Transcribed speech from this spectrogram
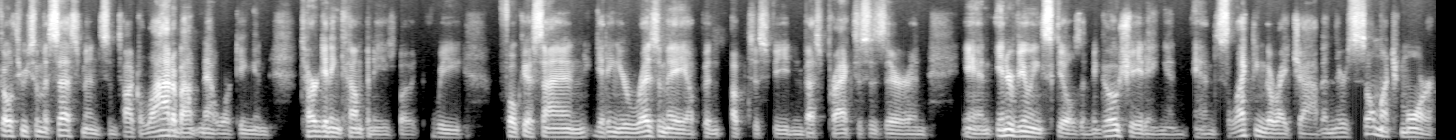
go through some assessments and talk a lot about networking and targeting companies but we focus on getting your resume up and up to speed and best practices there and and interviewing skills and negotiating and, and selecting the right job. And there's so much more.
